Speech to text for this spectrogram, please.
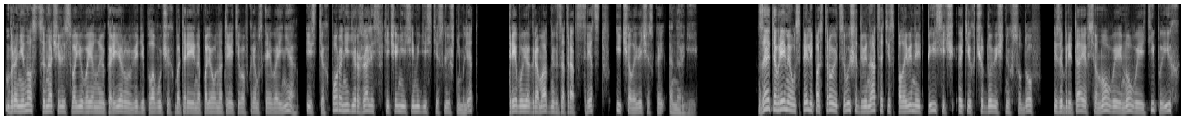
Броненосцы начали свою военную карьеру в виде плавучих батарей Наполеона III в Крымской войне, и с тех пор они держались в течение 70 с лишним лет, требуя громадных затрат средств и человеческой энергии. За это время успели построить свыше 12,5 тысяч этих чудовищных судов, изобретая все новые и новые типы их,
